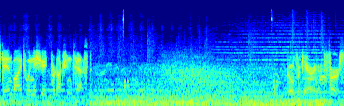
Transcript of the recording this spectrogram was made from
Stand by to initiate production test. Go for carrier. First,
